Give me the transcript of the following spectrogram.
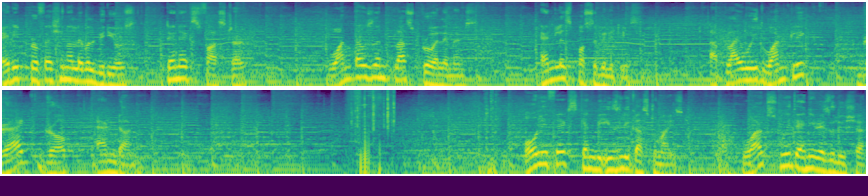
Edit professional level videos 10x faster, 1000 plus pro elements, endless possibilities. Apply with one click, drag, drop and done. All effects can be easily customized. Works with any resolution.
